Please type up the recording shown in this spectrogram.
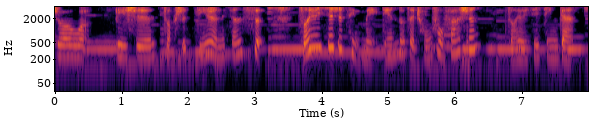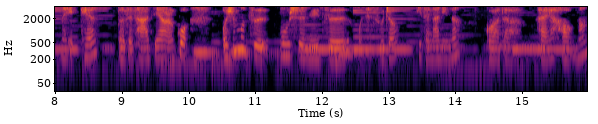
说我历史总是惊人的相似，总有一些事情每天都在重复发生，总有一些情感每天都在擦肩而过。我是木子，木氏女子，我在苏州，你在哪里呢？过得还好吗？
